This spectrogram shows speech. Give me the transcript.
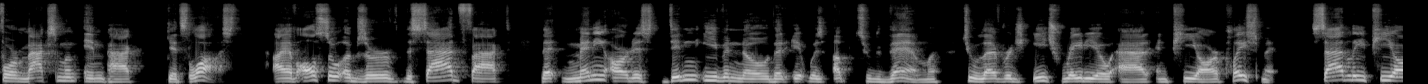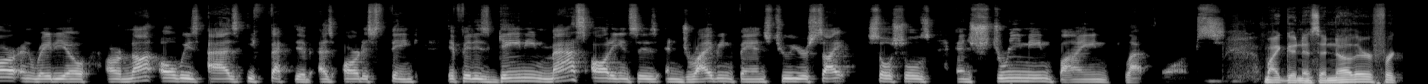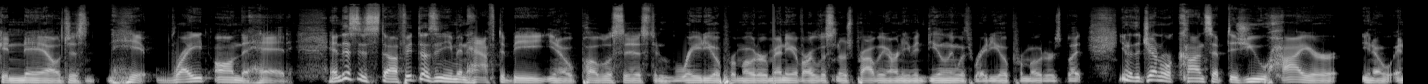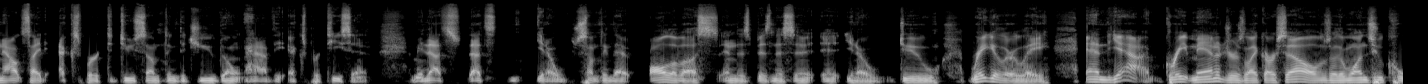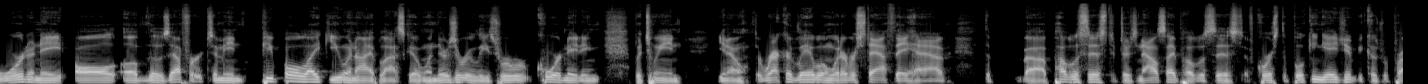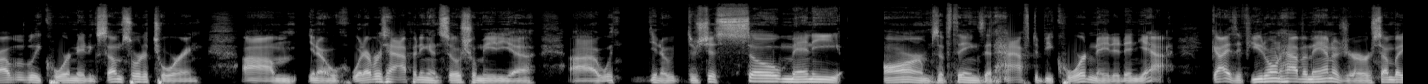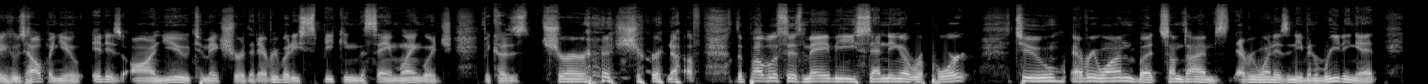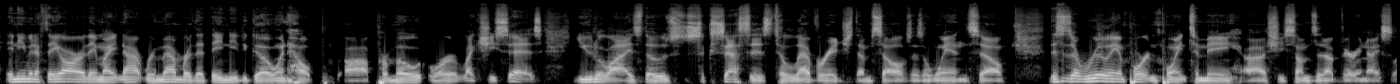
for maximum impact gets lost. I have also observed the sad fact that many artists didn't even know that it was up to them to leverage each radio ad and PR placement. Sadly, PR and radio are not always as effective as artists think if it is gaining mass audiences and driving fans to your site, socials, and streaming buying platforms. My goodness, another freaking nail just hit right on the head. And this is stuff, it doesn't even have to be, you know, publicist and radio promoter. Many of our listeners probably aren't even dealing with radio promoters, but, you know, the general concept is you hire you know an outside expert to do something that you don't have the expertise in. I mean that's that's you know something that all of us in this business uh, uh, you know do regularly. And yeah great managers like ourselves are the ones who coordinate all of those efforts. I mean people like you and i blasko when there's a release we're coordinating between you know the record label and whatever staff they have the uh, publicist, if there's an outside publicist, of course, the booking agent, because we're probably coordinating some sort of touring, um, you know, whatever's happening in social media uh, with, you know, there's just so many arms of things that have to be coordinated. And yeah, guys, if you don't have a manager or somebody who's helping you, it is on you to make sure that everybody's speaking the same language. Because sure, sure enough, the publicist may be sending a report to everyone, but sometimes everyone isn't even reading it. And even if they are, they might not remember that they need to go and help uh, promote or, like she says, utilize those successes to leverage themselves as a win. So, this is a really important point to me. Uh, she sums it up very nicely.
